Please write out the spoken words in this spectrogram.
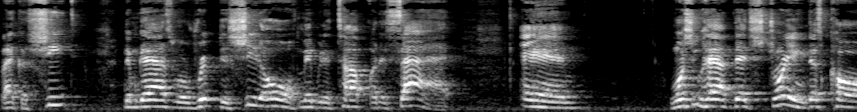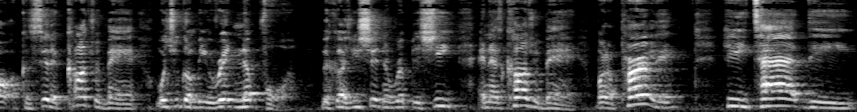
Like a sheet, them guys will rip the sheet off, maybe the top or the side. And once you have that string, that's called considered contraband, which you're going to be written up for because you shouldn't have ripped the sheet and that's contraband. But apparently he tied the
